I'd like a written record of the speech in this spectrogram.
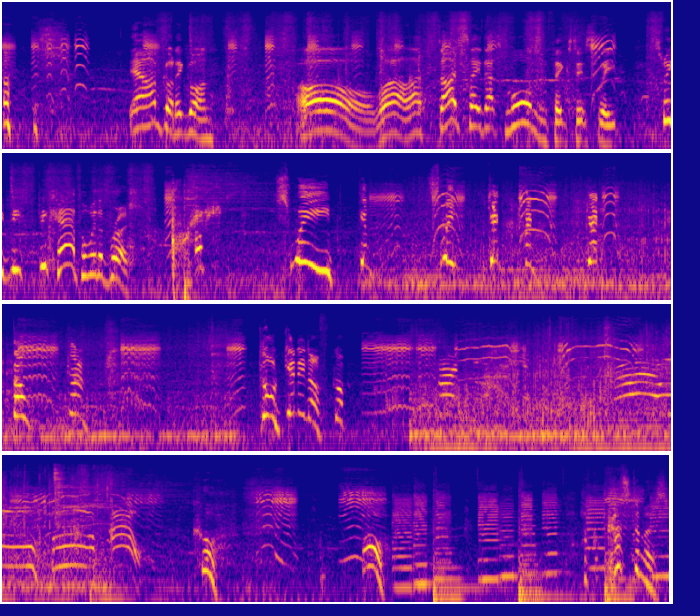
yeah, I've got it. Go on. Oh, well, I'd say that's more than fixed it, Sweep. Sweep, be, be careful with the brush. Oh, sweep! Get, sweep! Get, get, get! Get, go get it off! Go. Ow! Oh, ow! Cool. Oh! Customers!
